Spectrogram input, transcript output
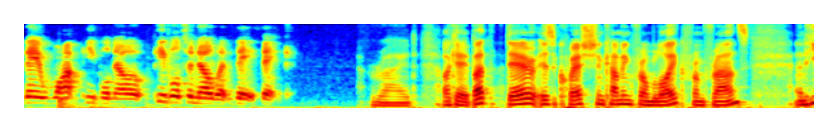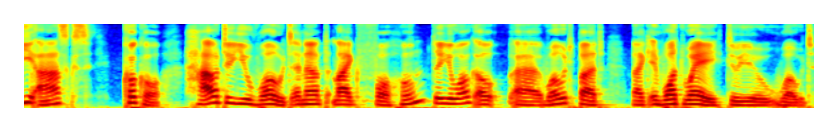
they want people know people to know what they think. Right. Okay, but there is a question coming from Loic from France, and he asks, Coco, how do you vote? And not like for whom do you vote, oh, uh, vote but like in what way do you vote?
